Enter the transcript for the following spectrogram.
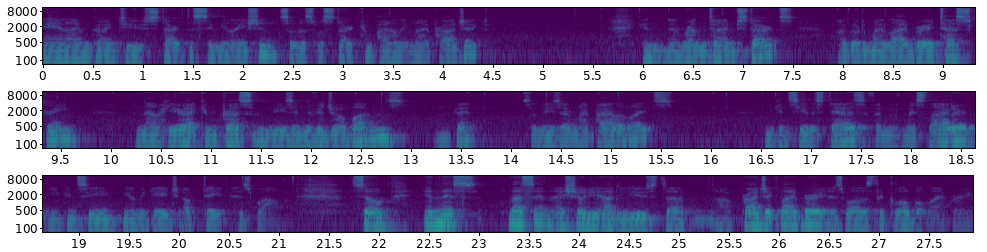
and I'm going to start the simulation. So this will start compiling my project. And the runtime starts. I'll go to my library test screen. And now here I can press these individual buttons. Okay, so these are my pilot lights. You can see the status. If I move my slider, you can see you know the gauge update as well. So in this lesson, I showed you how to use the uh, project library as well as the global library.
